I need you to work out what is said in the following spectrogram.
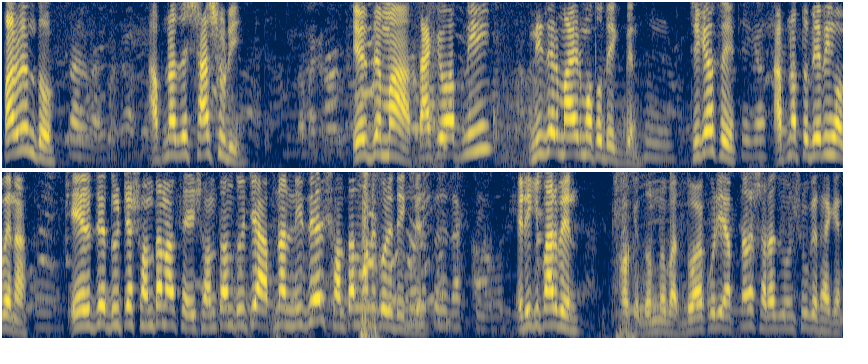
পারবেন তো? আপনার যে শাশুড়ি এর যে মা তাকেও আপনি নিজের মায়ের মতো দেখবেন। ঠিক আছে। আপনার তো বেবি হবে না। এর যে দুইটা সন্তান আছে এই সন্তান দুইটা আপনার নিজের সন্তান মনে করে দেখবেন। এটা কি পারবেন? ওকে ধন্যবাদ। দোয়া করি আপনারা সারা জীবন সুখে থাকেন।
